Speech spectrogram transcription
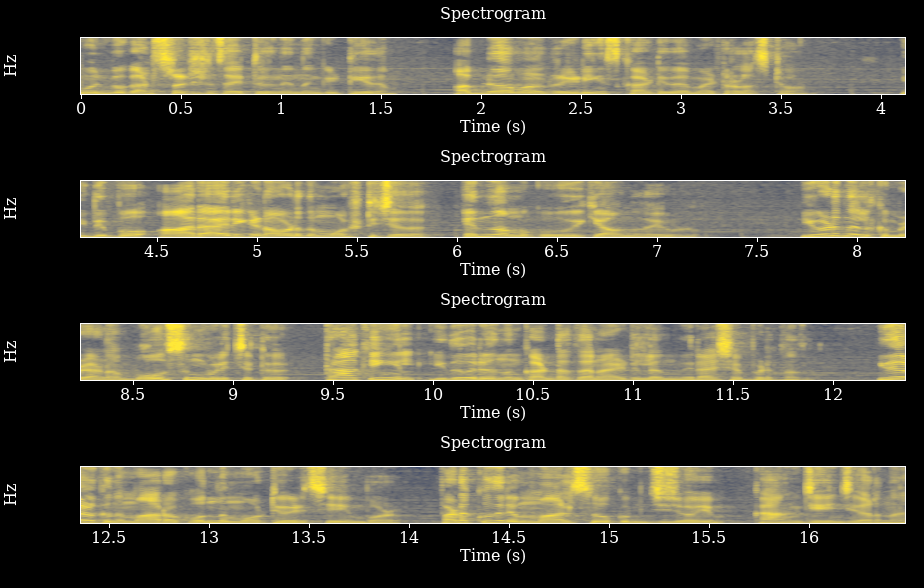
മുൻപ് കൺസ്ട്രക്ഷൻ സൈറ്റിൽ നിന്നും കിട്ടിയതും അബ്നോർമൽ റീഡിങ്സ് കാട്ടിയതുമായിട്ടുള്ള സ്റ്റോൺ. ഇതിപ്പോൾ ആരായിരിക്കണം അവിടുന്ന് മോഷ്ടിച്ചത് എന്ന് നമുക്ക് ഊഹിക്കാവുന്നതേ ഉള്ളൂ. ഇവിടെ നിൽക്കുമ്പോഴാണ് ബോസും വിളിച്ചിട്ട് ട്രാക്കിങ്ങിൽ ഇതുവരെ ഒന്നും കണ്ടെത്താനായിട്ടില്ലെന്ന് നിരാശപ്പെടുന്നത്. ഇത് കേൾക്കുന്ന മാറോക്ക് ഒന്ന് മോട്ടിവേറ്റ് ചെയ്യുമ്പോൾ പടക്കുതിരും മാൽസോക്കും ജിജോയും കാങ്ജയും ചേർന്ന്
